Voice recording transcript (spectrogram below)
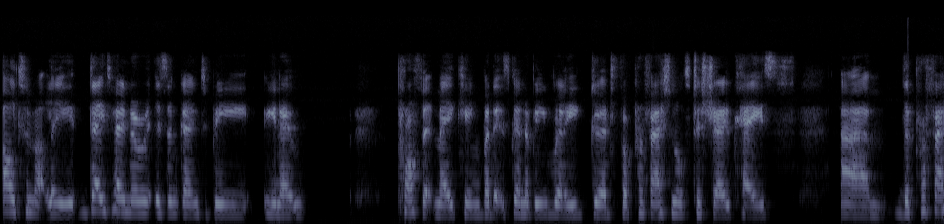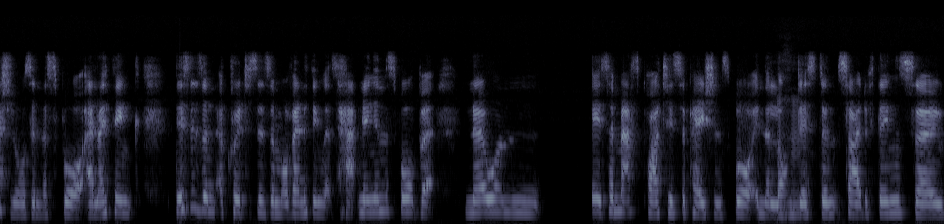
ultimately Daytona isn't going to be, you know, profit making, but it's going to be really good for professionals to showcase um, the professionals in the sport. And I think this isn't a criticism of anything that's happening in the sport, but no one it's a mass participation sport in the long mm-hmm. distance side of things. So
